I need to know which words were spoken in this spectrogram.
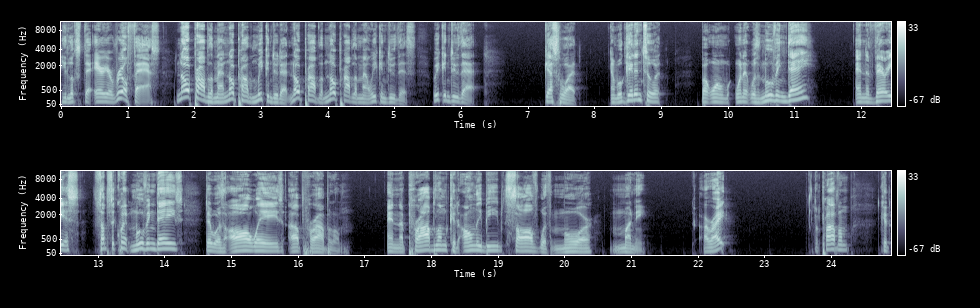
he looks at the area real fast. No problem, man. No problem. We can do that. No problem. No problem, man. We can do this. We can do that. Guess what? And we'll get into it. But when when it was moving day and the various subsequent moving days, there was always a problem. And the problem could only be solved with more money. All right? The problem could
